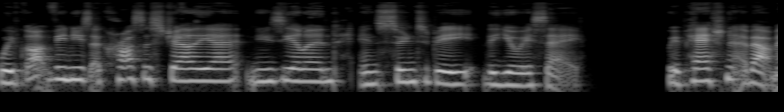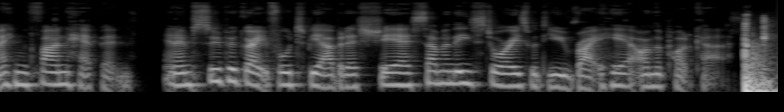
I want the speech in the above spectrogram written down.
We've got venues across Australia, New Zealand, and soon to be the USA. We're passionate about making fun happen, and I'm super grateful to be able to share some of these stories with you right here on the podcast.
